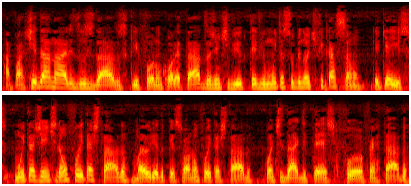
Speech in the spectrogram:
a partir da análise dos dados que foram coletados, a gente viu que teve muita subnotificação. O que, que é isso? Muita gente não foi testada, a maioria do pessoal não foi testado, quantidade de testes que foram ofertado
